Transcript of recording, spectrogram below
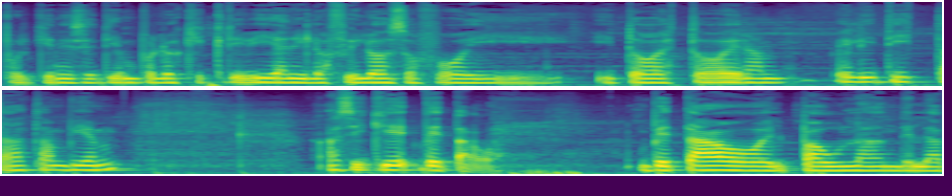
porque en ese tiempo los que escribían y los filósofos y, y todo esto eran elitistas también. Así que vetado, vetado el Paulan de la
